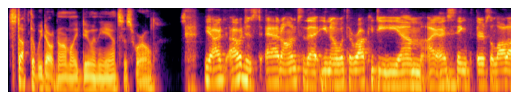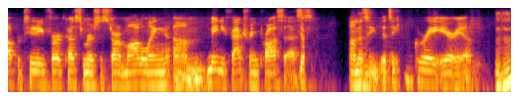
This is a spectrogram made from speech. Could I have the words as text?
stuff that we don't normally do in the ANSYS world. Yeah, I, I, would just add on to that. You know, with the Rocky DEM, I, I, mm-hmm. think there's a lot of opportunity for our customers to start modeling um, manufacturing process. Yep. Um, that's a mm-hmm. that's a great area. Mm-hmm.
